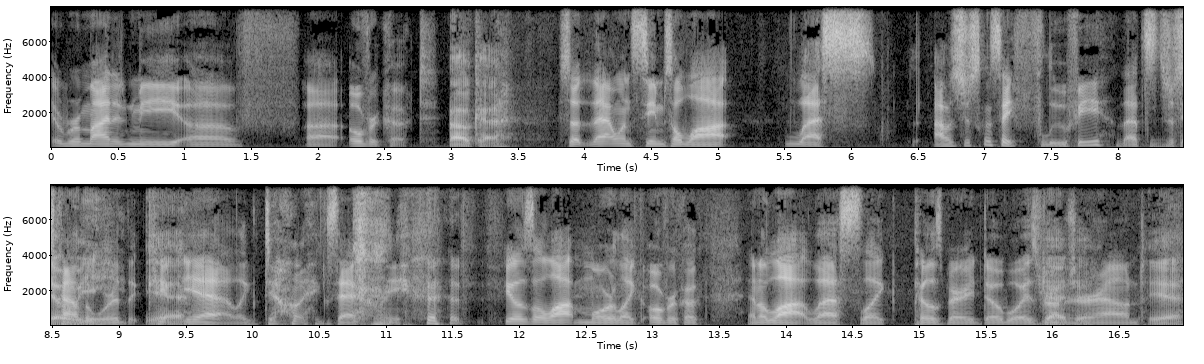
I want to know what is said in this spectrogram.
reminded me of uh, Overcooked. okay. So that one seems a lot less. I was just gonna say floofy. That's just kind of the word that came. yeah. Yeah, like dough. Exactly. Feels a lot more like Overcooked and a lot less like Pillsbury Doughboys running around, Yeah.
